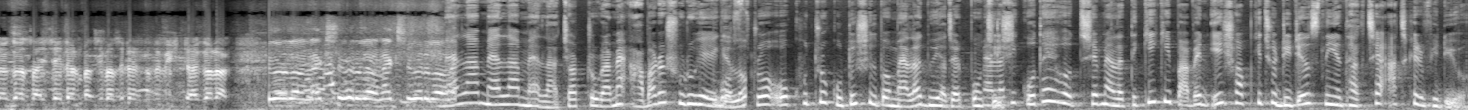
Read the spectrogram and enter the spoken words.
টাকা বাকি বিশ টাকা মেলা মেলা মেলা চট্টগ্রামে আবারও শুরু হয়ে গেল ও ক্ষুদ্র কুটির শিল্প মেলা দুই হাজার পঁচিশ। কোথায় হচ্ছে মেলাতে কি কি পাবেন এই সবকিছু ডিটেলস নিয়ে থাকছে আজকের ভিডিও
